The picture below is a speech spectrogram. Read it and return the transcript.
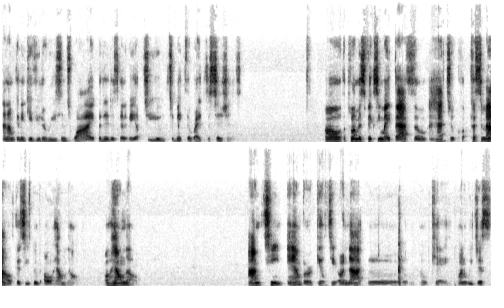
and I'm going to give you the reasons why, but it is going to be up to you to make the right decisions. Oh, the plumber's fixing my bathroom. I had to cu- cuss him out because he's been, oh, hell no. Oh, hell no. I'm Team Amber, guilty or not. Ugh, okay, why don't we just,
